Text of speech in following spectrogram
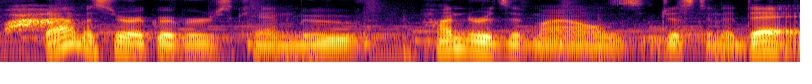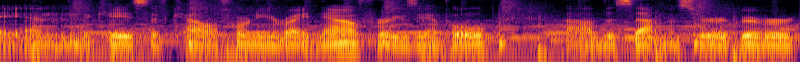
Wow. The atmospheric rivers can move hundreds of miles just in a day. And in the case of California right now, for example, uh, this atmospheric river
